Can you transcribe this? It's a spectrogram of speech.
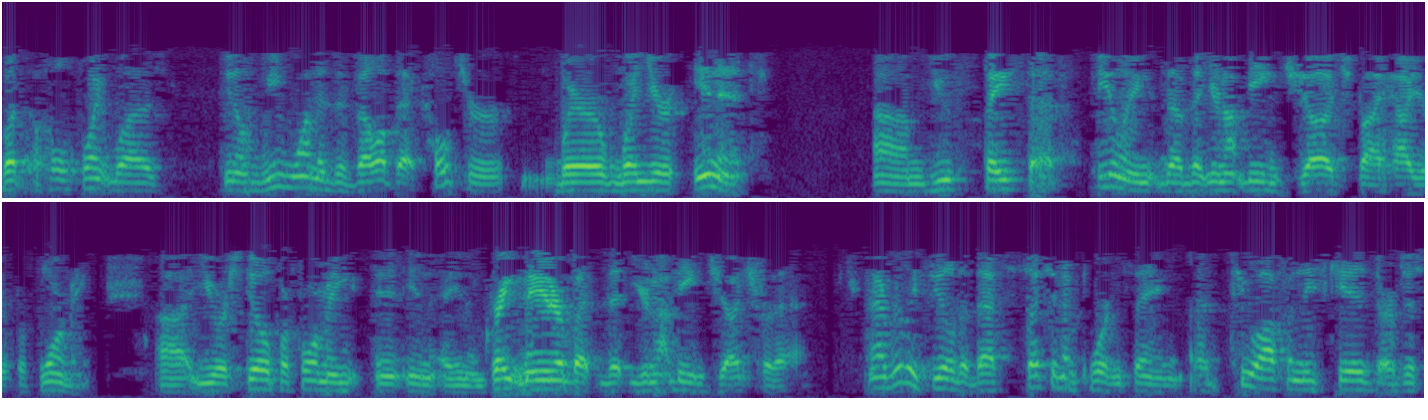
But the whole point was, you know, we want to develop that culture where when you're in it, um, you face that feeling that, that you're not being judged by how you're performing. Uh, you are still performing in, in, in a great manner, but that you're not being judged for that. And I really feel that that's such an important thing. Uh, too often these kids are just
